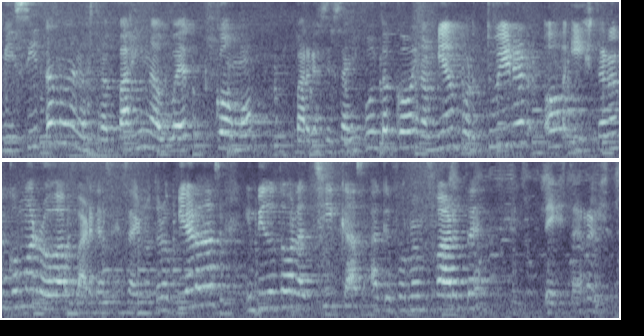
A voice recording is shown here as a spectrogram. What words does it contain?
Visítanos en nuestra página web como vargasinsights.com y también por Twitter o Instagram como arroba Vargas Insights. No te lo pierdas, invito a todas las chicas a que formen parte de esta revista.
